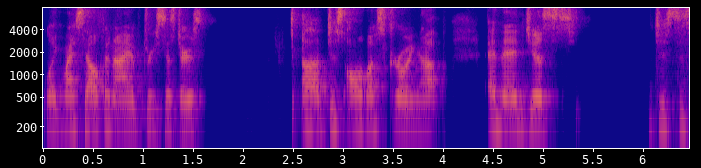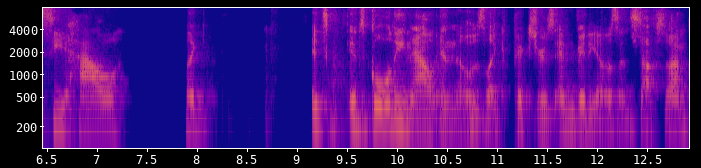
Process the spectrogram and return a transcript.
like myself and I have three sisters of just all of us growing up and then just just to see how like it's it's Goldie now in those like pictures and videos and stuff. So I'm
